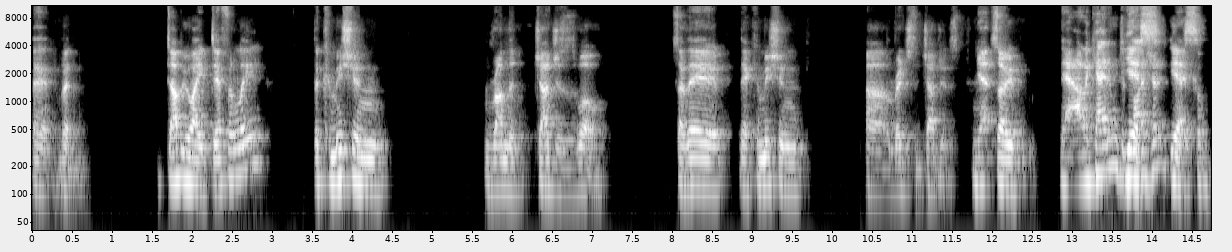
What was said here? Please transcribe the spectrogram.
but WA definitely. The commission run the judges as well, so they're they're commission um, registered judges. Yeah. So They allocate them to Yes, shows? yes. Yeah, cool.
